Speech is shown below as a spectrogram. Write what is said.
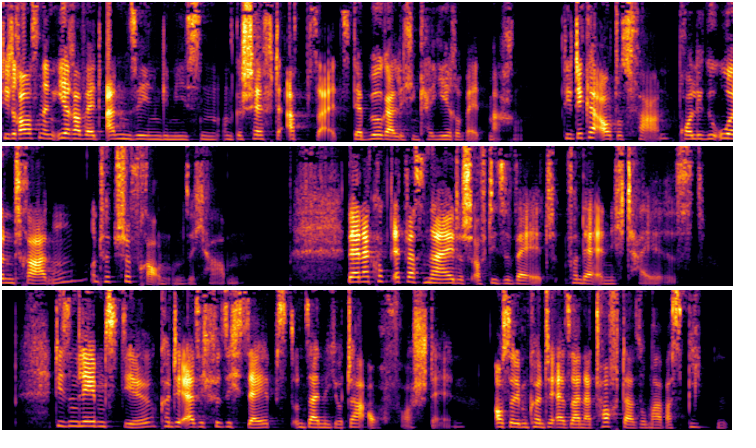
Die draußen in ihrer Welt Ansehen genießen und Geschäfte abseits der bürgerlichen Karrierewelt machen. die dicke Autos fahren, brollige Uhren tragen und hübsche Frauen um sich haben. Werner guckt etwas neidisch auf diese Welt, von der er nicht Teil ist. Diesen Lebensstil könnte er sich für sich selbst und seine Jutta auch vorstellen. Außerdem könnte er seiner Tochter so mal was bieten.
